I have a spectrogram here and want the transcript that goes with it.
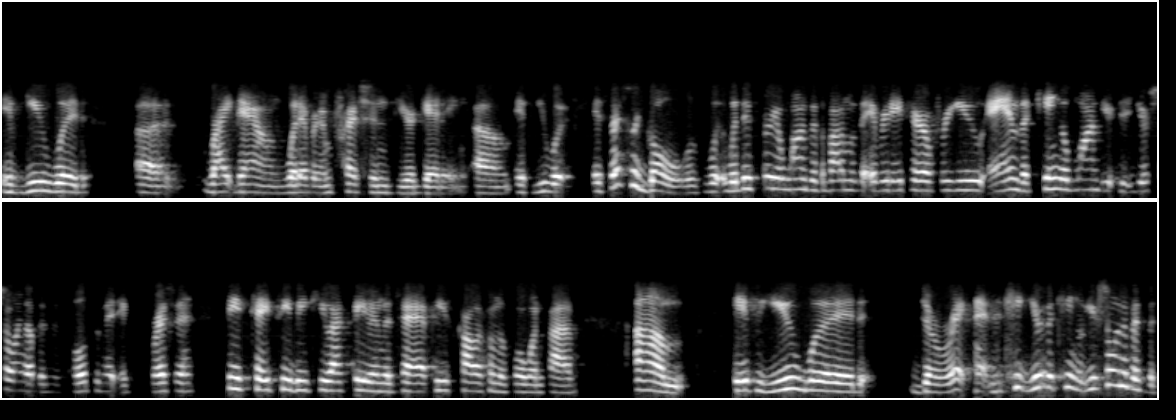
if you would uh, write down whatever impressions you're getting, um, if you would, especially goals, with, with this Three of Wands at the bottom of the Everyday Tarot for you and the King of Wands, you're, you're showing up as this ultimate expression. Peace, KTBQ, I see you in the chat. Peace, caller from the 415. Um, if you would direct that. The king, you're the king. Of, you're showing up as the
